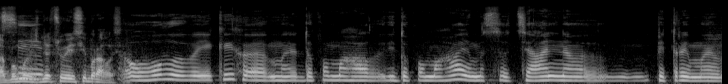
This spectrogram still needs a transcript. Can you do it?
Да, бо ми ж для цього і зібралися. голови яких е, ми допомагали і допомагаємо соціально підтримуємо.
